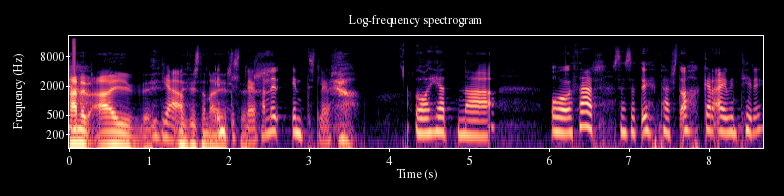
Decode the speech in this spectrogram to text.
Hann er æði. Já, Mér finnst hann yndislegur, æðislegur hann er yndislegur. Og hérna og þar sem sagt upphefst okkar ævintýri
